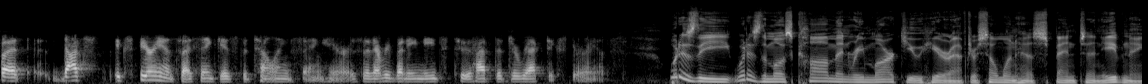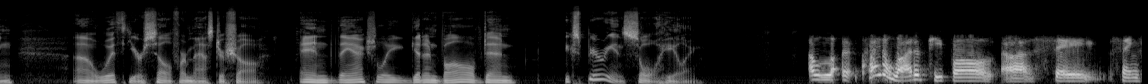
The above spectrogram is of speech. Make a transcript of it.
But that's experience. I think is the telling thing here is that everybody needs to have the direct experience. What is the what is the most common remark you hear after someone has spent an evening uh, with yourself or Master Sha, and they actually get involved and experience soul healing? a lo- quite a lot of people uh, say things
